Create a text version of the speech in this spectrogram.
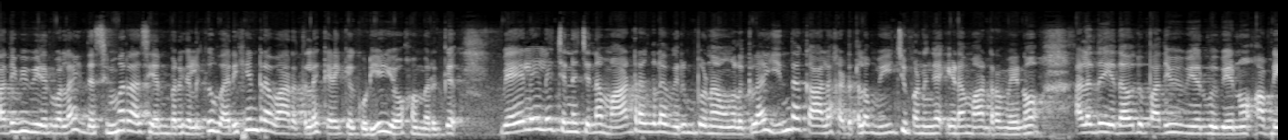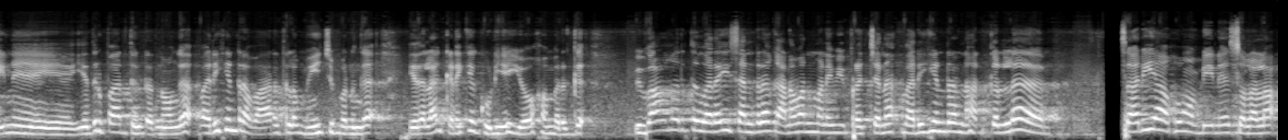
பதவி உயர்வெல்லாம் இந்த சிம்மராசி அன்பர்களுக்கு வருகின்ற வாரத்தில் கிடைக்கக்கூடிய யோகம் இருக்குது வேலையில் சின்ன சின்ன மாற்றங்களை விரும்பினவங்களுக்கெல்லாம் இந்த காலகட்டத்தில் முயற்சி பண்ணுங்கள் இடமாற்றம் வேணும். அல்லது ஏதாவது பதவி உயர்வு வேணும் அப்படின்னு எதிர்பார்த்துக்கிட்டு இருந்தவங்க வருகின்ற வாரத்தில் முயற்சி பண்ணுங்கள் இதெல்லாம் கிடைக்கக்கூடிய யோகம் இருக்குது விவாகரத்து வரை சென்ற கணவன் மனைவி பிரச்சனை வருகின்ற நாட்களில் சரியாகும் அப்படின்னு சொல்லலாம்.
